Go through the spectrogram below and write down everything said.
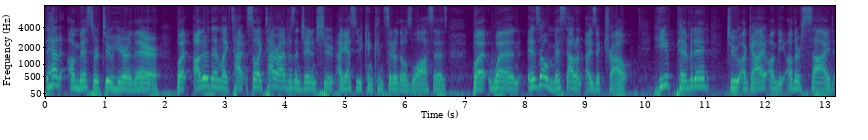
they had a miss or two here and there, but other than like Ty, so like Ty Rogers and Jaden Schutt, I guess you can consider those losses. But when Izzo missed out on Isaac Traudt, he pivoted to a guy on the other side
